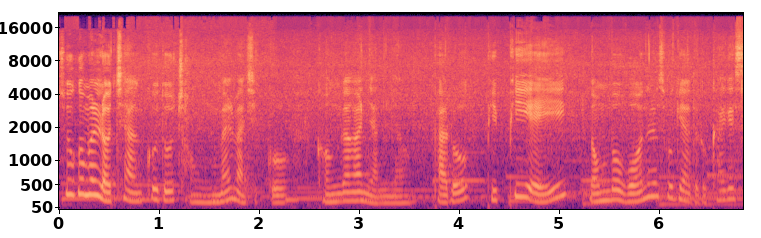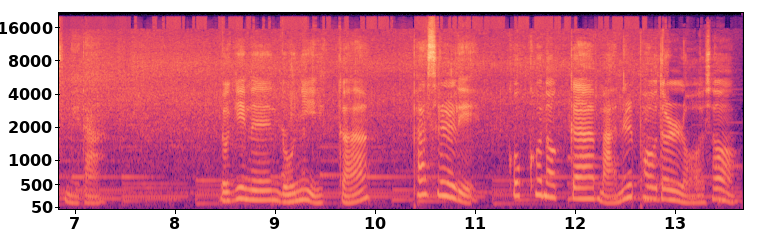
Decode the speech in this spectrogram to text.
소금을 넣지 않고도 정말 맛있고 건강한 양념 바로 BPA 넘버 원을 소개하도록 하겠습니다. 여기는 노니 이까, 파슬리, 코코넛과 마늘 파우더를 넣어서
